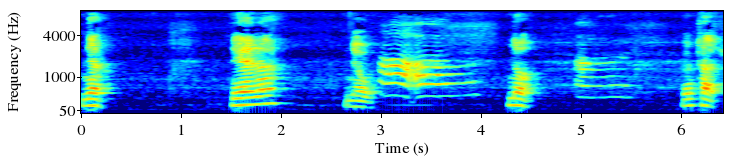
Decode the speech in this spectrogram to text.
No. Liana? No. No. Don't touch.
